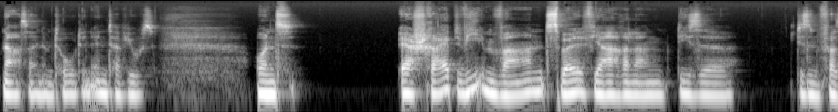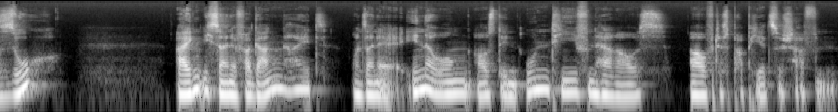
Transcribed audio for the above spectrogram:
nach seinem Tod in Interviews. Und er schreibt wie im Wahn zwölf Jahre lang diese, diesen Versuch, eigentlich seine Vergangenheit und seine Erinnerung aus den Untiefen heraus auf das Papier zu schaffen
